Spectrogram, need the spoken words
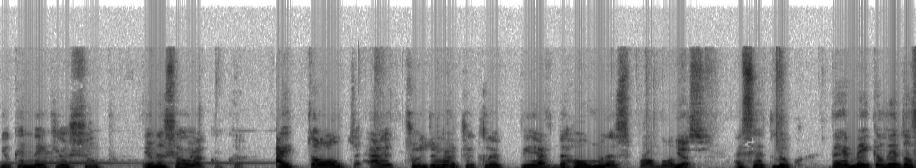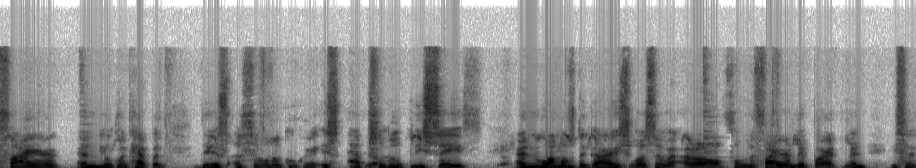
you can make your soup in a solar cooker. I told uh, through the Rotary Club, we have the homeless problem. yes. I said, Look, they make a little fire, and look what happened. This a solar cooker is absolutely safe. And one of the guys was uh, uh, from the fire department. He said,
